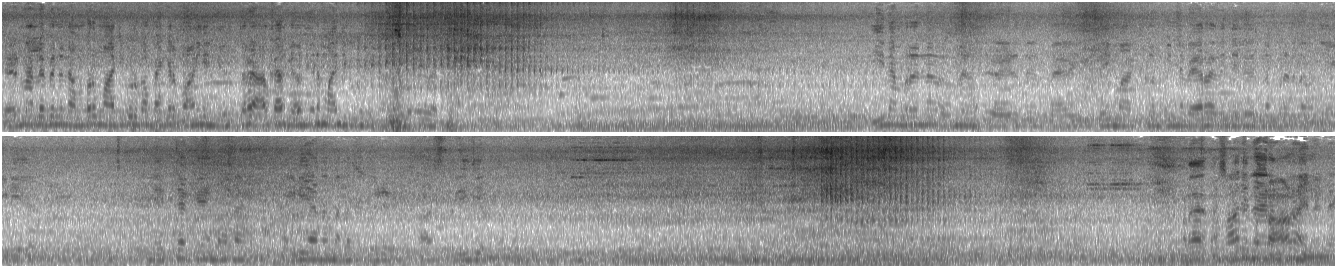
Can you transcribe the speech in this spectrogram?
ചേട്ടൻ നല്ല പിന്നെ നമ്പർ മാറ്റി കൊടുക്കാൻ ഭയങ്കര പണിയല്ലേ ഇത്ര ആൾക്കാർക്ക് അങ്ങനെ മാറ്റി കൊടുക്കും. ഈ നമ്പർ തന്നെ ഒന്ന് എടുത്ത് സെയിം ആക്കും പിന്നെ വേറെ ഇതിന്റെ നമ്പർ എടുത്താൽ മതി. ഐഡിയ നെറ്റൊക്കെ നോക്കാൻ സ്പീഡിയാണ് നല്ല സ്പീഡ് ആ ത്രീ ജി ഉണ്ട് കാണാനില്ലല്ലേ?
